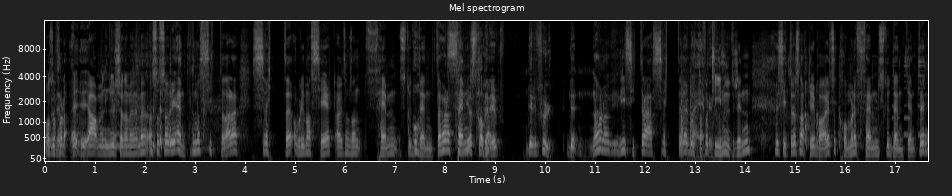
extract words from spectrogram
Og så for ja, men du skjønner men, men så, Så vi endte med å sitte der, da, svette og bli massert av liksom sånn fem studenter. Hør, da. Fem Seriøst, hadde dere Dere fulgt det, Nei, hør nå, vi sitter og er svette. Vi har gått av for ti minutter siden. Vi sitter og snakker i baret, så kommer det fem studentjenter.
